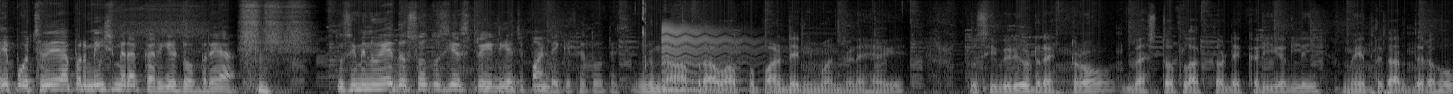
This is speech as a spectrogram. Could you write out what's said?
ਇਹ ਪੁੱਛ ਰਹੇ ਆ ਪਰਮੇਸ਼ ਮੇਰਾ ਕਰੀਅਰ ਡੁੱਬ ਰਿਹਾ। ਤੁਸੀਂ ਮੈਨੂੰ ਇਹ ਦੱਸੋ ਤੁਸੀਂ ਆਸਟ੍ਰੇਲੀਆ 'ਚ ਭਾਂਡੇ ਕਿੱਥੇ ਧੋਤੇ ਸੀ? ਨਾ ਭਰਾਵਾ ਆਪਾਂ ਭਾਂਡੇ ਨਹੀਂ ਮੰਨਣੇ ਹੈਗੇ। ਤੁਸੀਂ ਵੀਡੀਓ ਡਾਇਰੈਕਟਰ ਹੋ ਬੈਸਟ ਆਫ ਲੱਕ ਤੁਹਾਡੇ ਕੈਰੀਅਰ ਲਈ ਮਿਹਨਤ ਕਰਦੇ ਰਹੋ।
